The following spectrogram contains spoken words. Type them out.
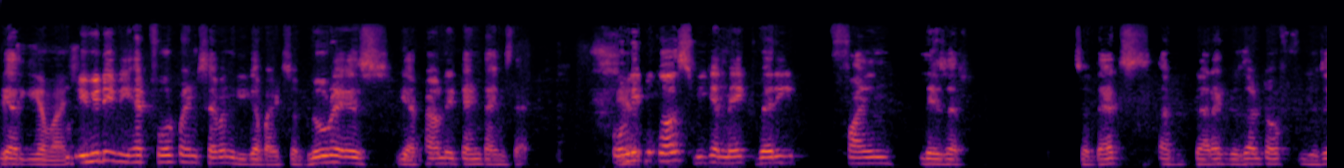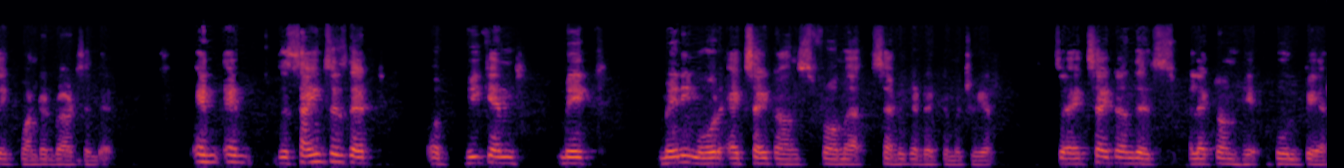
50 yeah. gigabytes. DVD, we had 4.7 gigabytes. So Blu-ray is, yeah, probably 10 times that. Only yeah. because we can make very fine laser. So that's a direct result of using quantum dots in there. And, and the science is that uh, we can make many more excitons from a semiconductor material. So exciton is electron hole pair.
